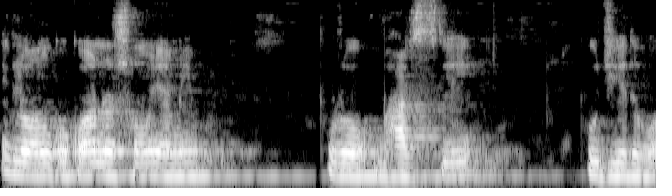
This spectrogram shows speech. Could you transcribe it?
এগুলো অঙ্ক করানোর সময় আমি পুরো ভার্সলি বুঝিয়ে দেবো।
